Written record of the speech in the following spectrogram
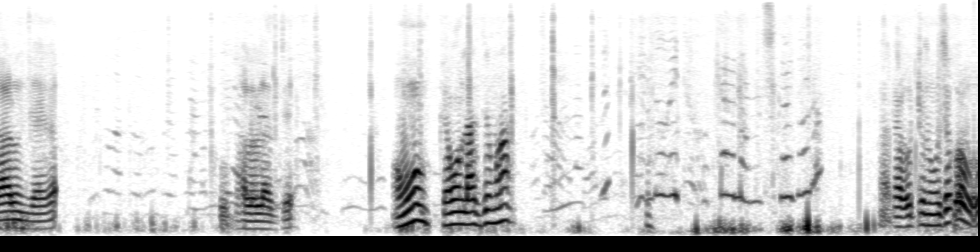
দারুণ জায়গা। খুব ভালো লাগছে। অমু কেমন লাগছে মা? ঠাকুরটা নমস্কার করো হ্যাঁ, ঠাকুরটা নমস্কার করব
